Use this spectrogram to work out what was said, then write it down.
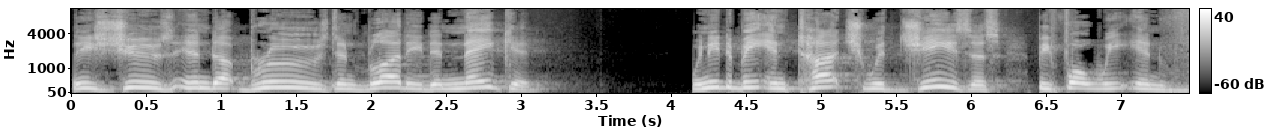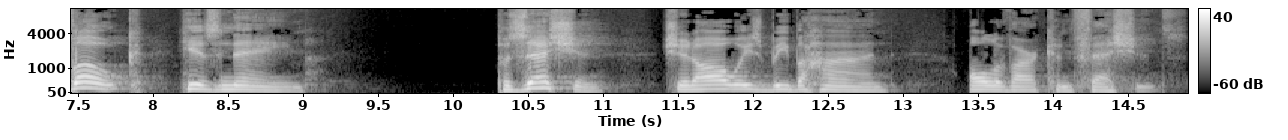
These Jews end up bruised and bloodied and naked. We need to be in touch with Jesus before we invoke his name. Possession should always be behind all of our confessions.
